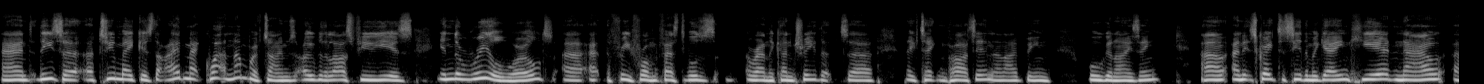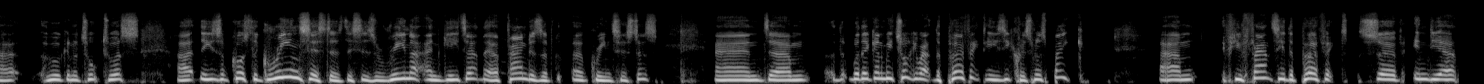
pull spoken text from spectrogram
and these are, are two makers that I've met quite a number of times over the last few years in the real world uh, at the free from festivals around the country that uh, they've taken part in, and I've been organizing. Uh, and it's great to see them again here now, uh, who are going to talk to us. Uh, these, of course, the Green Sisters. This is Rena and Geeta. They're founders of, of Green Sisters. And um, th- well, they're going to be talking about the perfect easy Christmas bake. Um, if you fancy the perfect serve India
